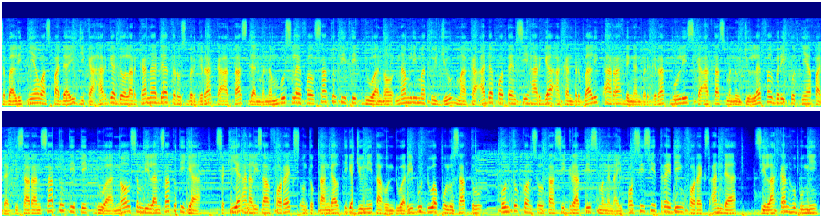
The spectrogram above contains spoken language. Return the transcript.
Sebaliknya waspadai jika harga dolar Kanada terus bergerak ke atas dan menembus level 1.20657 maka ada potensi harga akan berbalik arah dengan bergerak bullish ke atas menuju level berikutnya pada kisaran 1.20913. Sekian analisa forex untuk tanggal 3 Juni tahun 2021. Untuk konsultasi gratis mengenai posisi trading forex Anda, silakan hubungi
